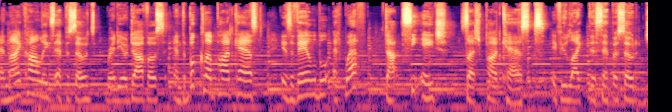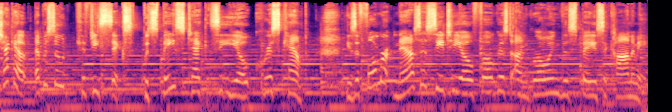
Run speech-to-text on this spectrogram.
and my colleagues' episodes, Radio Davos and the Book Club podcast, is available at wef.ch slash podcasts. If you like this episode, check out episode 56 with Space Tech CEO Chris Kemp. He's a former NASA CTO focused on growing the space economy.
